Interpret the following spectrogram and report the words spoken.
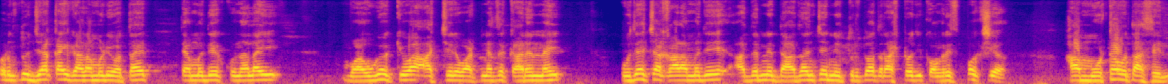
परंतु ज्या काही घडामोडी होत आहेत त्यामध्ये कुणालाही वावगं किंवा आश्चर्य वाटण्याचं कारण नाही. उद्याच्या काळामध्ये आदरणीय दादांच्या नेतृत्वात राष्ट्रवादी काँग्रेस पक्ष हा मोठा होत असेल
